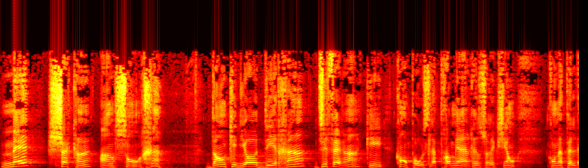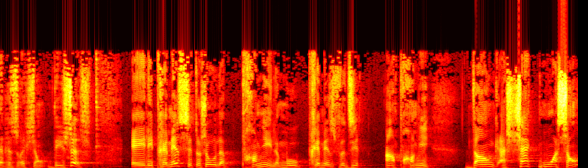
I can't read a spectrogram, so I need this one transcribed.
mais chacun en son rang. Donc, il y a des rangs différents qui composent la première résurrection qu'on appelle la résurrection des justes. Et les prémices, c'est toujours le premier. Le mot prémisse veut dire en premier. Donc, à chaque moisson,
